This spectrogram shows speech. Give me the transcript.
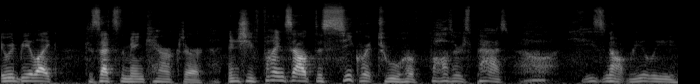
It would be like that's the main character, and she finds out the secret to her father's past. He's not really.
